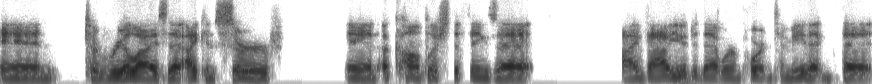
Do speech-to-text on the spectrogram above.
and to realize that i can serve and accomplish the things that i valued that were important to me that that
